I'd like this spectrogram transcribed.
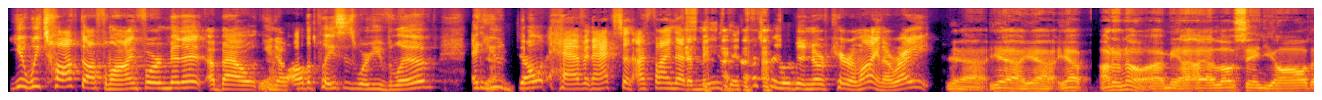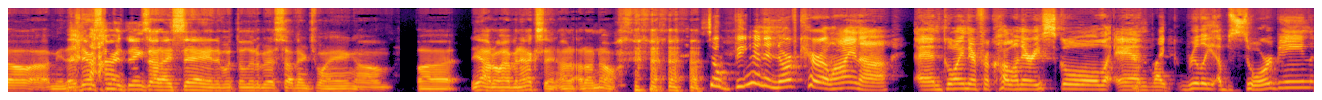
Yeah, we talked offline for a minute about yeah. you know all the places where you've lived, and yeah. you don't have an accent. I find that amazing, especially living in North Carolina, right? Yeah, yeah, yeah, yeah. I don't know. I mean, I, I love saying y'all though. I mean, there are certain things that I say with a little bit of Southern twang. Um, yeah, I don't have an accent. I, I don't know. so being in North Carolina and going there for culinary school and like really absorbing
